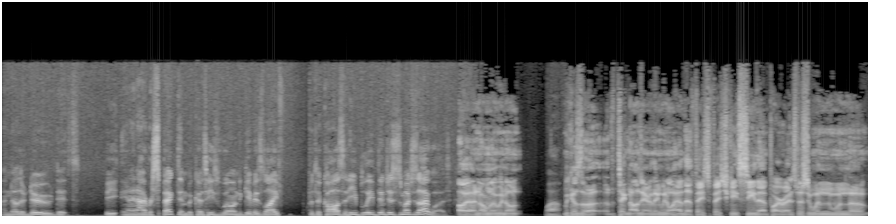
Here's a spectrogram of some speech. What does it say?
another dude that's be and I respect him because he's willing to give his life for the cause that he believed in just as much as I was. Oh yeah, normally we don't Wow. because of the, the technology and everything. We don't have that face to face. You can't see that part, right? Especially when when the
